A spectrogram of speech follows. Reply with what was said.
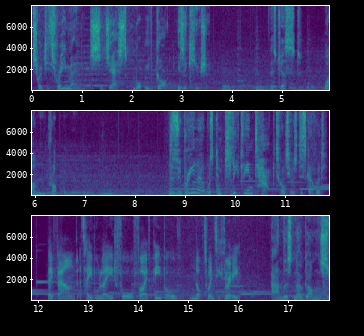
23 men suggest what we've got is a Q ship. There's just one problem. The Zebrina was completely intact when she was discovered. They found a table laid for five people, not 23. And there's no guns.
